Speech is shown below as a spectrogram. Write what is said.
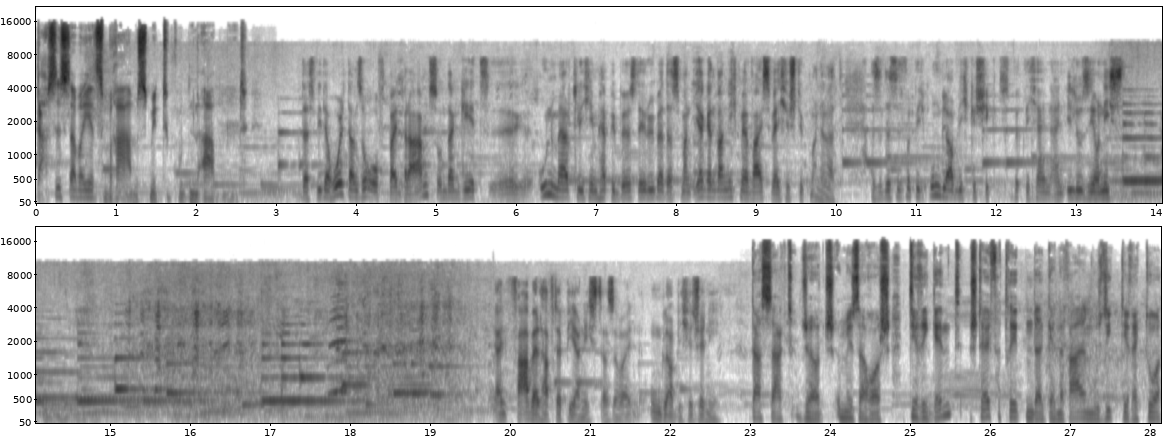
Das ist aber jetzt Brahms mit Guten Abend. Das wiederholt dann so oft bei Brahms und dann geht äh, unmerklich im Happy Birthday rüber, dass man irgendwann nicht mehr weiß, welches Stück man hört. Also das ist wirklich unglaublich geschickt, wirklich ein, ein Illusionist. ein fabelhafter Pianist, also ein unglaubliches Genie. Das sagt George Misarosch, Dirigent, stellvertretender Generalmusikdirektor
